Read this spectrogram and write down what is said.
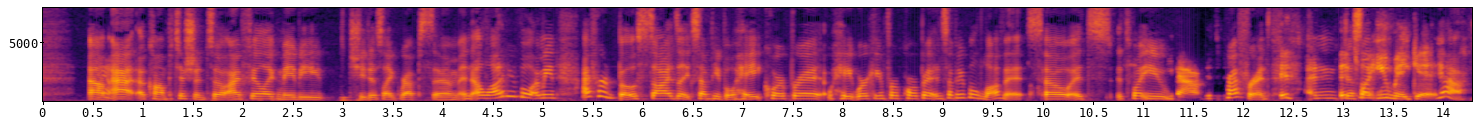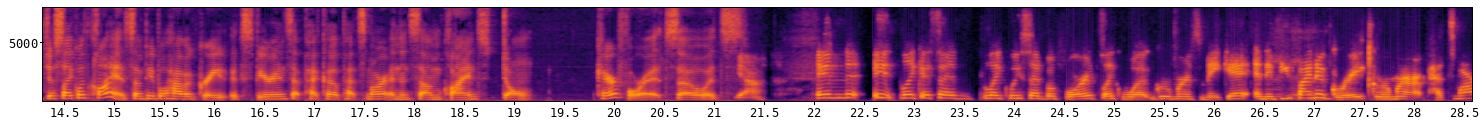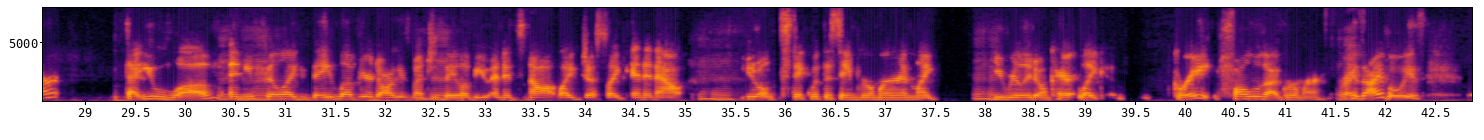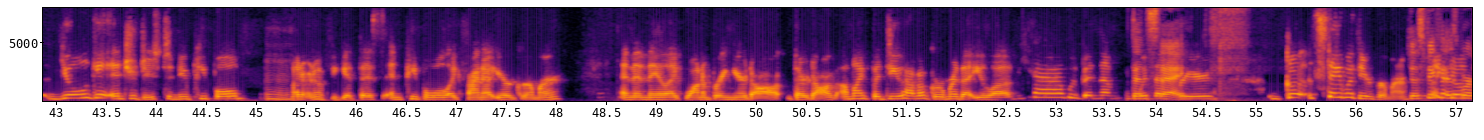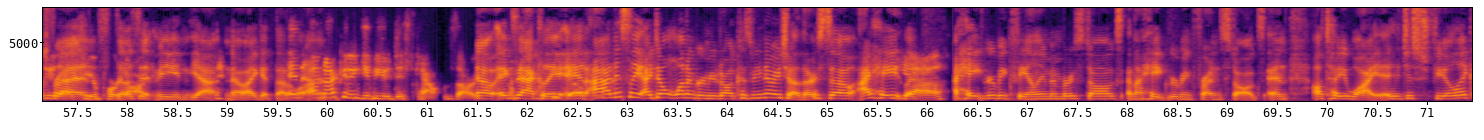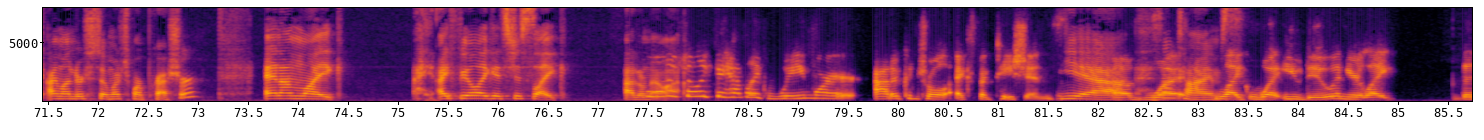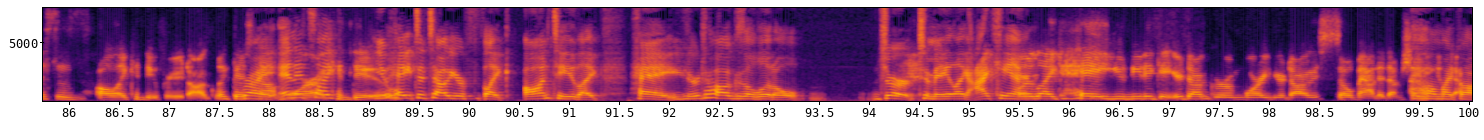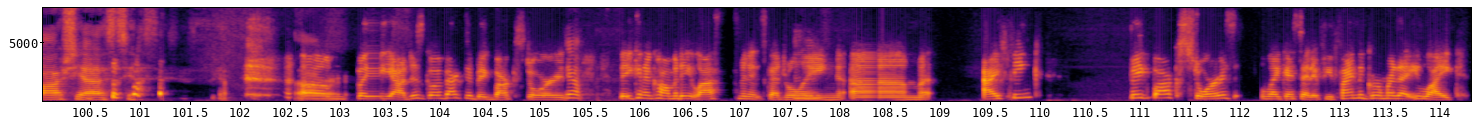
um, Yeah. at a competition. So I feel like maybe she just like reps them. And a lot of people. I mean, I've heard both sides. Like some people hate corporate, hate working for corporate, and some people love it. So it's it's what you. Yeah. It's preference. It's and it's just what like you make it. yeah, just like with clients, some people have a great experience at Petco, PetSmart, and then some clients don't care for it. So it's Yeah. And it, like I said, like we said before, it's like what groomers make it. And if you find a mm-hmm. great groomer at PetSmart that you love and you feel mm-hmm. like they love your dog as much as they mm-hmm. love you, and it's not like just like in and out, you don't stick with the same groomer and like you really don't care, like great, follow that groomer. Right. Because I've always, you'll get introduced to new people. I don't know if you get this, and people will like find out you're a groomer. And then they like want to bring your dog, their dog. I'm like, but do you have a groomer that you love? Yeah, we've been them, Then with them for years. Go stay with your groomer. Just because don't we're do that to your friends poor doesn't mean yeah. No, I get that a And. I'm not going to give you a discount. I'm sorry. No, exactly. No. And honestly, I don't want to groom your dog because we know each other. So I hate like Yeah. I hate grooming family members' dogs and I hate grooming friends' dogs. And I'll tell you why. I just feel like I'm under so much more pressure. And I'm like I feel like it's just like I don't Well, know. I feel like they have like way more out of control expectations Yeah. of what, sometimes like what you do, and you're like, this is all I can do for your dog. Like, there's right not and more it's like I can do. you hate to tell your like auntie like hey your dog's a little jerk to me like i can't or like, hey, you need to get your dog groomed more. Your dog is so mad at oh him. shaving oh my down." gosh yes yes, yes, yes. Yep. All Um, but yeah, just going back to big box stores, Yep. they can accommodate last minute scheduling. Um, I think big box stores, like I said, if you find the groomer that you like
